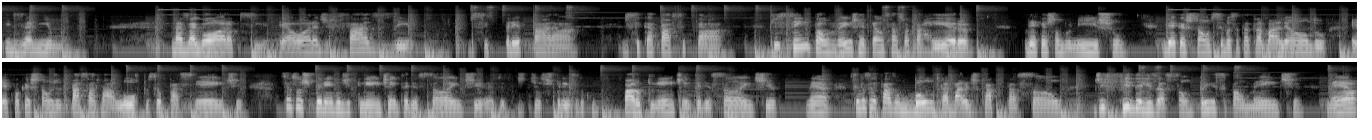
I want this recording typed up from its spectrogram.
e desanima. Mas agora, Psi, é a hora de fazer, de se preparar, de se capacitar, de sim, talvez, repensar sua carreira, ver a questão do nicho, ver a questão de se você está trabalhando é, com a questão de passar valor para o seu paciente, se a sua experiência de cliente é interessante, é, de, de experiência do, para o cliente é interessante, né? Se você faz um bom trabalho de captação, de fidelização principalmente, né?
